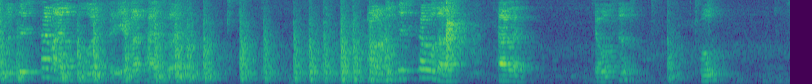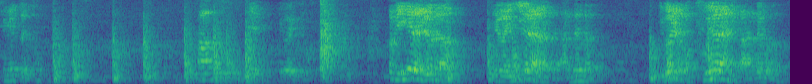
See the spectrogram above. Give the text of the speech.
루트 18 마이너스 5x 얘가 자연수가 돼요. 그럼 루트 18보다 작은 제곱수 9, 16도 있죠? 4, 1 이거 있겠지. 그럼 이게 되려면 얘가 2여야 하는데 안 된다고. 이거를 9여야 하니까 안 되고요.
